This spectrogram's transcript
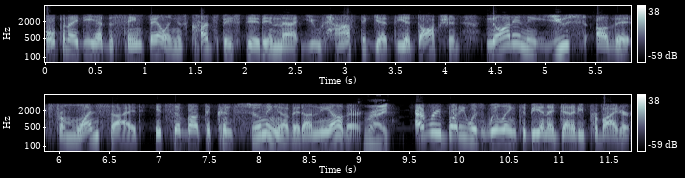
OpenID had the same failing as CardSpace did in that you have to get the adoption. Not in the use of it from one side, it's about the consuming of it on the other. Right. Everybody was willing to be an identity provider.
